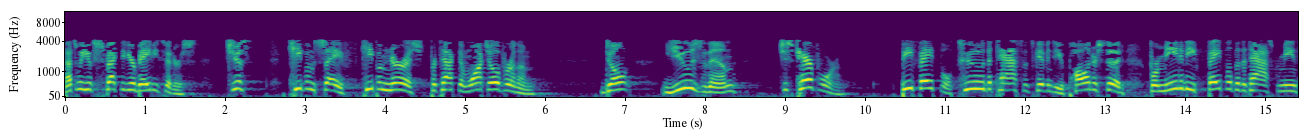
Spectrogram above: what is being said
that's what you expect of your babysitters. Just keep them safe, keep them nourished, protect them, watch over them. Don't use them, just care for them. Be faithful to the task that's given to you. Paul understood for me to be faithful to the task means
